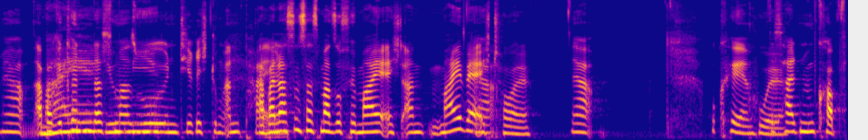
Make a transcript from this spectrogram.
Ja, aber wir Mai, könnten das mal Juni. so in die Richtung anpeilen. Aber lass uns das mal so für Mai echt an. Mai wäre Ja. echt toll. Ja. Okay, Cool. das halten wir im Kopf.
